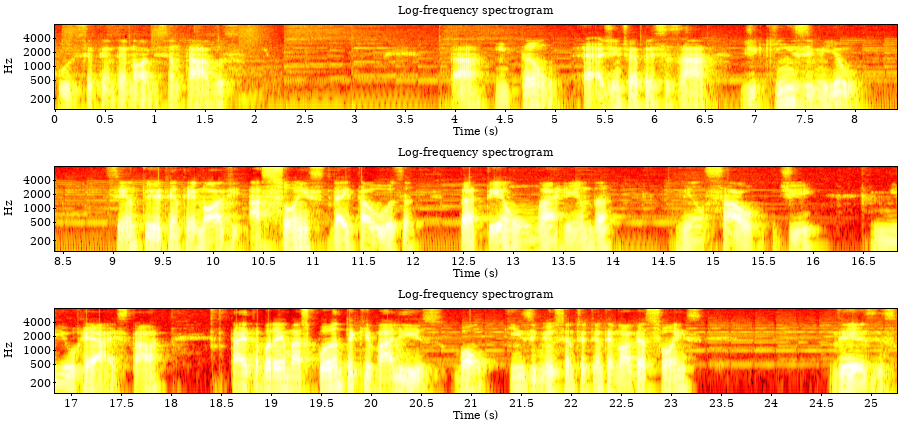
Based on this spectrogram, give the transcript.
por 79 centavos, tá? Então, é, a gente vai precisar de 15.189 ações da Itaúsa para ter uma renda mensal de mil reais, tá? Tá, Itaborei, mas quanto equivale isso? Bom, 15.189 ações vezes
